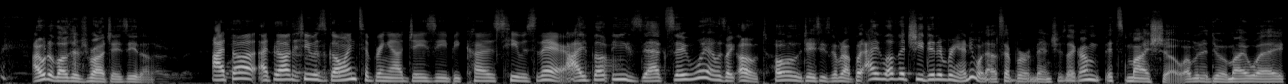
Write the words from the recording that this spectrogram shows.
like, "Okay. I would have loved if she brought Jay Z though. I thought I thought she was going to bring out Jay Z because he was there. I thought the exact same way. I was like, oh, totally, Jay Z's coming out. But I love that she didn't bring anyone out except for her man. She's like, I'm, it's my show. I'm gonna do it my way.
